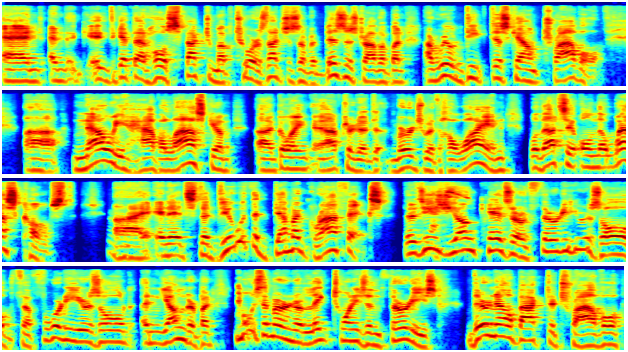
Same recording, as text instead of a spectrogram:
and and to get that whole spectrum of tours, not just of a business travel, but a real deep discount travel. Uh, now we have Alaska uh, going after to, merge with Hawaiian. Well, that's on the West Coast. Mm-hmm. Uh, and it's to deal with the demographics. There's these yes. young kids that are 30 years old, 40 years old and younger, but most of them are in their late 20s and 30s they're now back to travel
